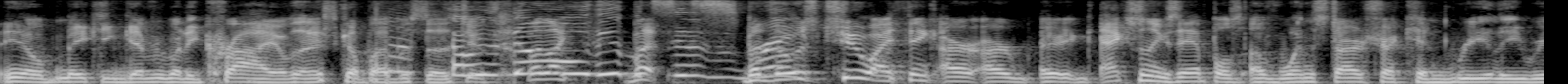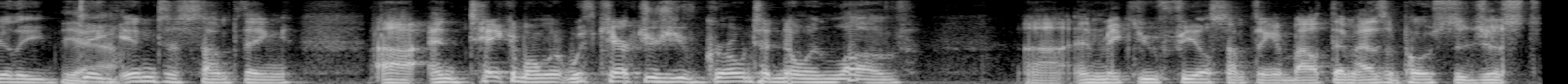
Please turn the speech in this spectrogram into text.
you know, making everybody cry over the next couple episodes too. No, no, but, is but great. those two, I think, are, are excellent examples of when Star Trek can really, really Yeah. dig into something uh, and take a moment with characters you've grown to know and love, uh, and make you feel something about them, as opposed to just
